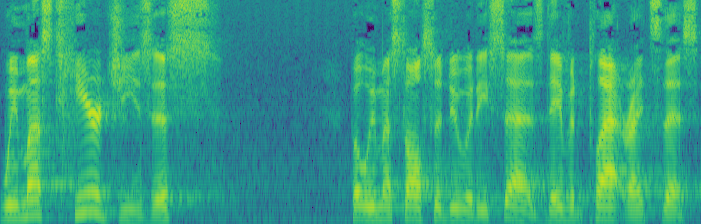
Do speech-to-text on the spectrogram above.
We must hear Jesus but we must also do what he says. David Platt writes this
